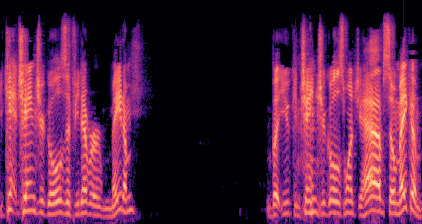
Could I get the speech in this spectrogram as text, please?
You can't change your goals if you never made them, but you can change your goals once you have. So make them.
